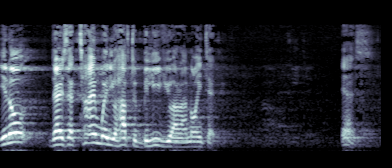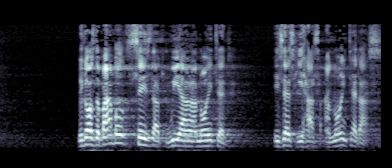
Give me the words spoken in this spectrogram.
you know, there is a time when you have to believe you are anointed. Yes. Because the Bible says that we are anointed. He says he has anointed us.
